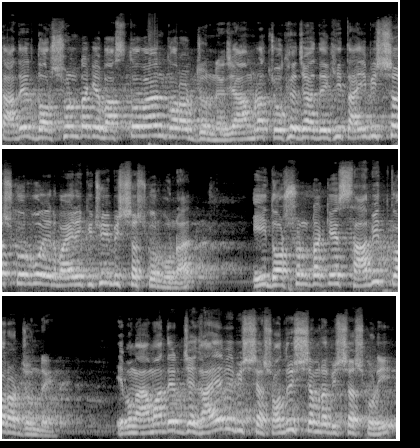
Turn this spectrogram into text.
তাদের দর্শনটাকে বাস্তবায়ন করার জন্য যে আমরা চোখে যা দেখি তাই বিশ্বাস করব এর বাইরে কিছুই বিশ্বাস করব না এই দর্শনটাকে সাবিত করার জন্যে এবং আমাদের যে গায়েবে বিশ্বাস অদৃশ্য আমরা বিশ্বাস করি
